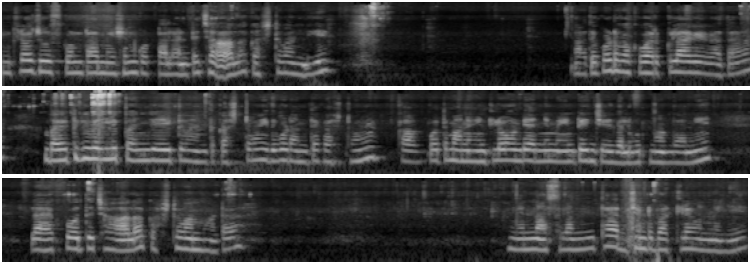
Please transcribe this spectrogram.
ఇంట్లో చూసుకుంటా మిషన్ కుట్టాలంటే చాలా కష్టం అండి. అది కూడా ఒక వర్క్ లాగే కదా. బయటికి వెళ్ళి పని చేయటం ఎంత కష్టం ఇది కూడా అంతే కష్టం. కాకపోతే మనం ఇంట్లో ఉండి అన్నీ మెయింటైన్ చేయగలుగుతున్నాం కానీ లేకపోతే చాలా కష్టం అన్నమాట. నిన్న అసలు అంతా అర్జెంట్ బట్టలే ఉన్నాయి.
